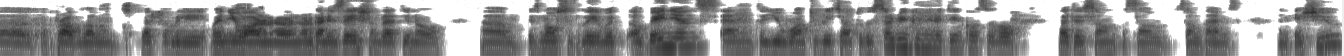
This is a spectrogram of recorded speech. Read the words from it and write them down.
uh, a problem, especially when you are an organization that, you know, um, is mostly with Albanians and you want to reach out to the Serbian community in Kosovo. That is some, some, sometimes an issue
